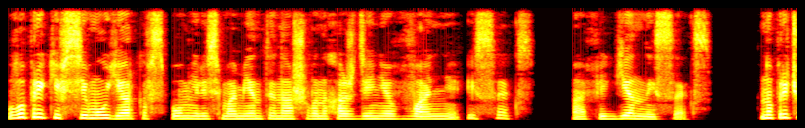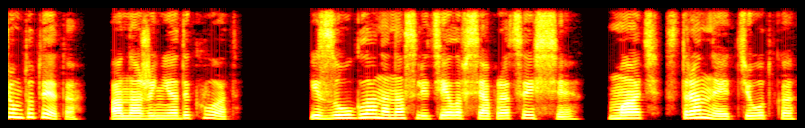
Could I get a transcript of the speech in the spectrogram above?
Вопреки всему ярко вспомнились моменты нашего нахождения в ванне и секс. Офигенный секс. Но при чем тут это? Она же неадекват. Из-за угла на нас летела вся процессия. Мать, странная тетка,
